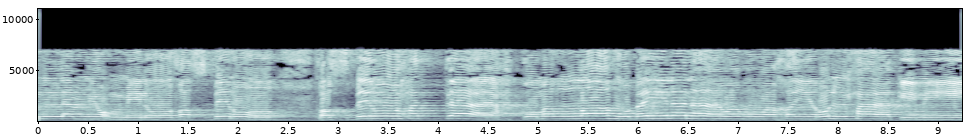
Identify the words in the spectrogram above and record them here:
لم يؤمنوا فاصبروا فاصبروا حتى يحكم الله بيننا وهو خير الحاكمين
